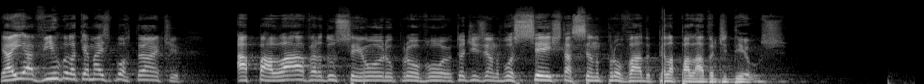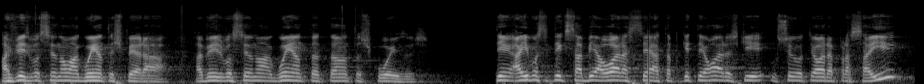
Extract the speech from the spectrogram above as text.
E aí a vírgula que é mais importante. A palavra do Senhor o provou. Eu estou dizendo, você está sendo provado pela palavra de Deus. Às vezes você não aguenta esperar. Às vezes você não aguenta tantas coisas. Tem, aí você tem que saber a hora certa, porque tem horas que o Senhor tem hora para sair,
